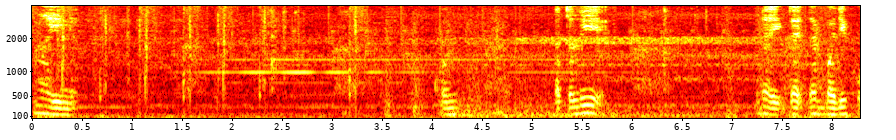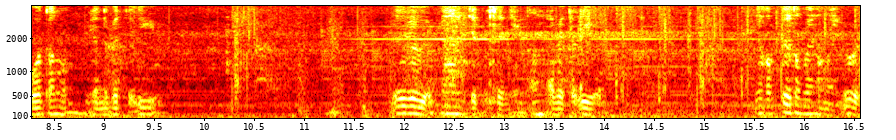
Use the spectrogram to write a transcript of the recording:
อะไรเนี่ยคนแบตเตอรี่ได้ได้ได้บอดี้โค้ดตลอดยังได้แบตเตอรี่เหลือเหลือแค่เจ็ดเปอร์เซ็นต์เองนะได้แบตเตอรี่เลยเฮลิคอปเตอร์ต้องไปทางไหนเอ่ย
